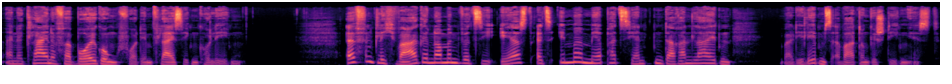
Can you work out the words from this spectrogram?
Eine kleine Verbeugung vor dem fleißigen Kollegen. Öffentlich wahrgenommen wird sie erst, als immer mehr Patienten daran leiden, weil die Lebenserwartung gestiegen ist.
